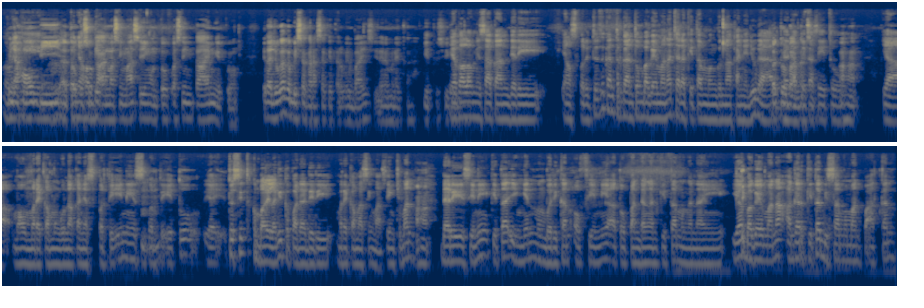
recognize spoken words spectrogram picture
punya Memiliki- hobi atau punya kesukaan masing-masing untuk wasting time gitu. Kita juga gak bisa ngerasa kita lebih baik sih dari mereka gitu sih. Ya kalau misalkan dari yang seperti itu itu kan tergantung bagaimana cara kita menggunakannya juga Betul dari banget aplikasi itu. Aha. ya mau mereka menggunakannya seperti ini seperti itu ya itu sih kembali lagi kepada diri mereka masing-masing. Cuman Aha. dari sini kita ingin memberikan opini atau pandangan kita mengenai ya bagaimana agar kita bisa memanfaatkan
